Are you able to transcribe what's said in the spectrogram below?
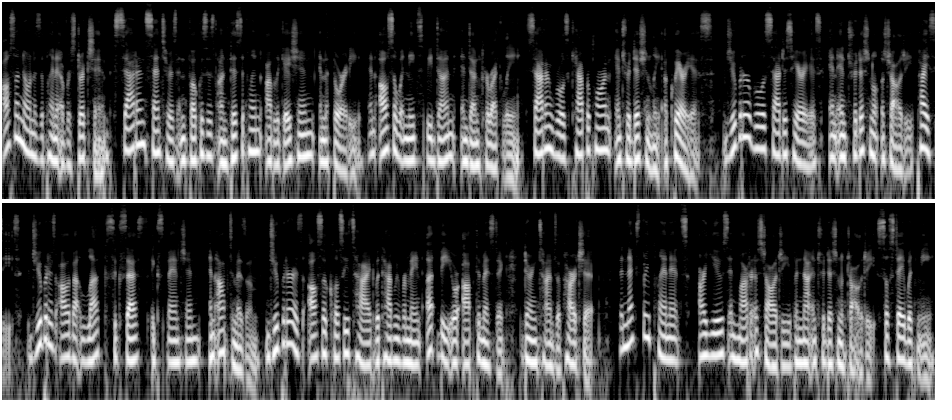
Also known as the planet of restriction, Saturn centers and focuses on discipline, obligation, and authority, and also what needs to be done and done correctly. Saturn rules Capricorn and traditionally Aquarius. Jupiter rules Sagittarius and in traditional astrology, Pisces. Jupiter is all about luck, success, expansion, and optimism. Jupiter is also closely tied with we remain upbeat or optimistic during times of hardship. The next three planets are used in modern astrology but not in traditional astrology, so stay with me.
